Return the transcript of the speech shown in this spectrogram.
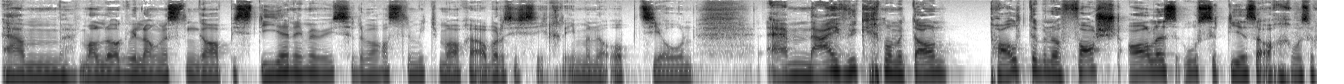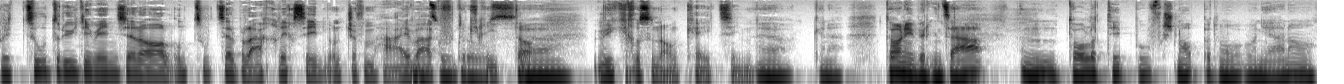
Ähm, mal schauen, wie lange es dann geht, bis die nicht mehr wissen, was sie damit machen, aber es ist sicher immer eine Option. Ähm, nein, wirklich momentan behalten wir noch fast alles, außer die Sachen, die so ein bisschen zu dreidimensional und zu zerbrechlich sind und schon vom Heimweg von der Kita ja. wirklich auseinandergefallen sind. Ja, genau. Da habe ich übrigens auch einen tollen Tipp aufgeschnappt, den ich auch noch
